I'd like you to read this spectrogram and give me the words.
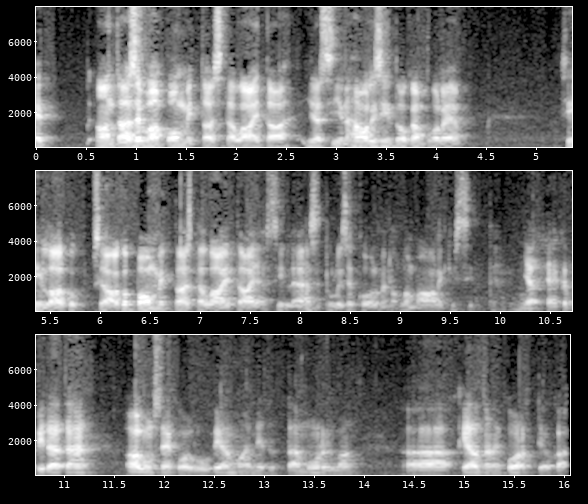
Et antaa se vaan pommittaa sitä laitaa. Ja siinähän oli siinä tokan puolella ja siinä alkoi, se alkoi pommittaa sitä laitaa ja silleenhän se tuli se 3-0 maalikin sitten. Ja ehkä pitää tähän alun sekoiluun vielä mainita, tämä Murilla keltainen kortti, joka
